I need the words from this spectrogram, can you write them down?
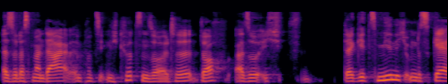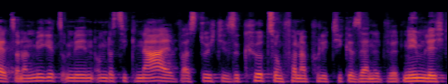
also dass man da im Prinzip nicht kürzen sollte. Doch, also ich, da geht es mir nicht um das Geld, sondern mir geht es um den, um das Signal, was durch diese Kürzung von der Politik gesendet wird, nämlich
